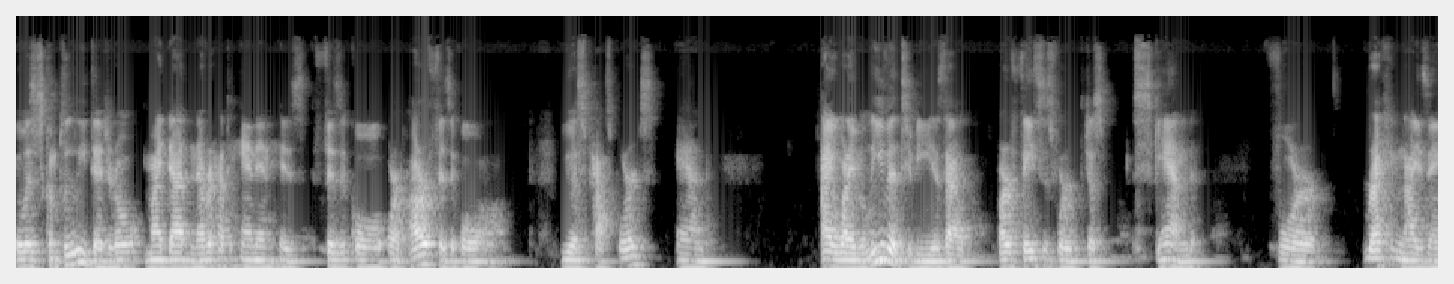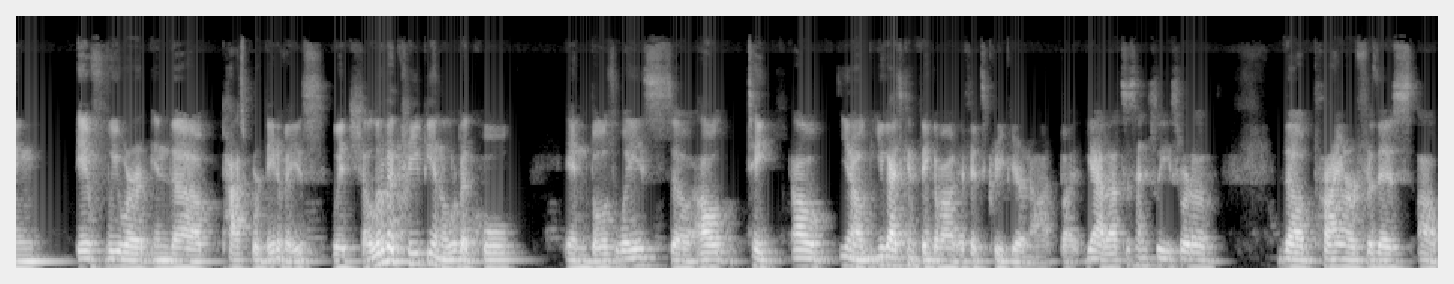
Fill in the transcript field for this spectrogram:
It was completely digital. My dad never had to hand in his physical or our physical um, U.S. passports, and I what I believe it to be is that our faces were just scanned for recognizing if we were in the passport database, which a little bit creepy and a little bit cool in both ways. So I'll take I'll you know, you guys can think about if it's creepy or not. But yeah, that's essentially sort of the primer for this uh,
